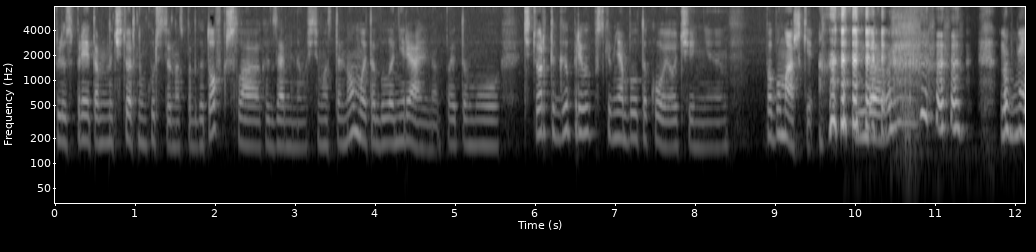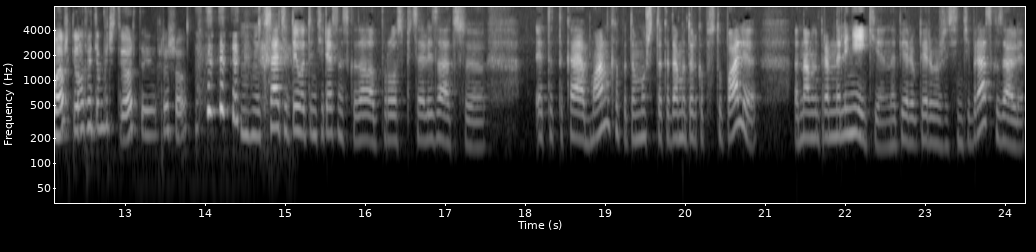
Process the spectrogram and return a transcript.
плюс при этом на четвертом курсе у нас подготовка шла к экзаменам и всему остальному, это было нереально. Поэтому четвертый гып при выпуске у меня был такой очень э, по бумажке. Да. На бумажке он хотя бы четвертый, хорошо. Кстати, ты вот интересно сказала про специализацию. Это такая обманка, потому что когда мы только поступали, нам прям на линейке на 1, 1 же сентября сказали,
